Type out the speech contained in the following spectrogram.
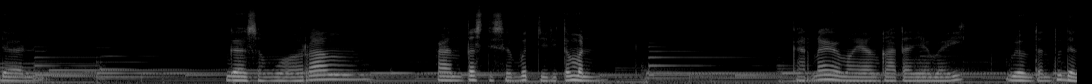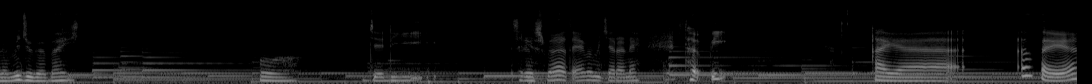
dan nggak semua orang pantas disebut jadi temen karena emang yang kelihatannya baik belum tentu dalamnya juga baik. Oh, jadi serius banget ya pembicaraannya. Tapi kayak apa ya?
